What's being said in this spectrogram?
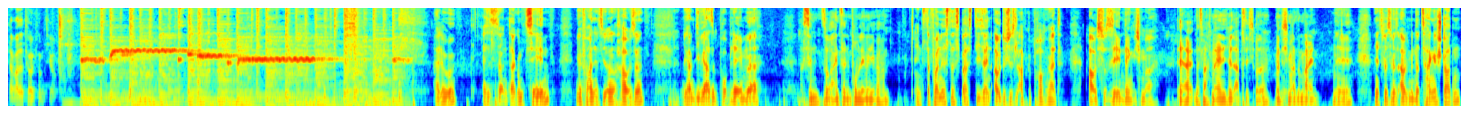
Da war der Ton vom Tür. Hallo, es ist Sonntag um 10. Wir fahren jetzt wieder nach Hause. Wir haben diverse Probleme. Was sind so einzelne Probleme, die wir haben? Eins davon ist, dass Basti seinen Autoschlüssel abgebrochen hat. Aus Versehen, denke ich mal. Ja, das macht man ja nicht mit Absicht, oder? Würde ich mal so meinen. Nee. Jetzt müssen wir das Auto mit einer Zange starten.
